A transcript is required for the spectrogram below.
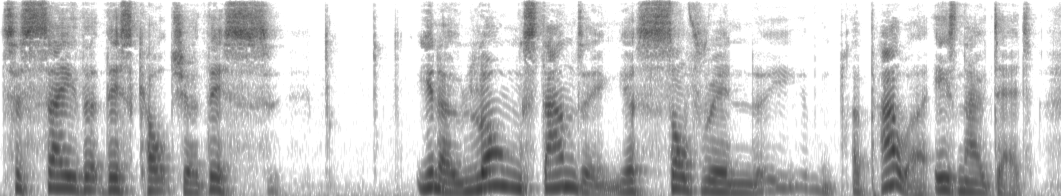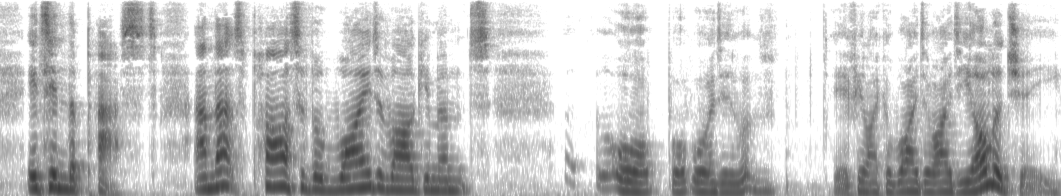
to say that this culture, this you know, long-standing sovereign uh, power is now dead. It's in the past, and that's part of a wider argument or, or, or if you like, a wider ideology,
